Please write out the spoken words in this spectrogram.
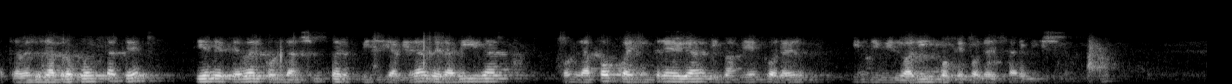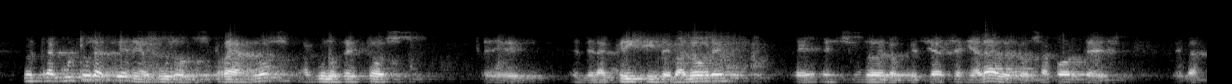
a través de una propuesta que tiene que ver con la superficialidad de la vida, con la poca entrega y más bien con el individualismo que con el servicio. Nuestra cultura tiene algunos rasgos, algunos de estos, eh, el de la crisis de valores, eh, es uno de los que se ha señalado en los aportes de las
